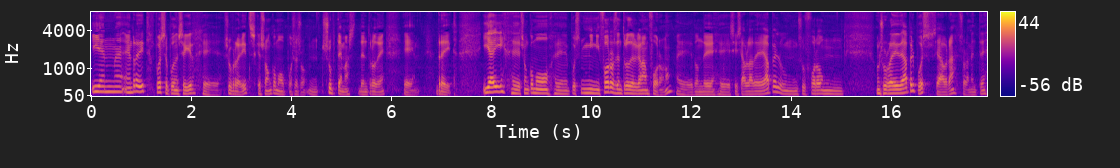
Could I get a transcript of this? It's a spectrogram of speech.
Y en, en, Reddit, pues se pueden seguir eh, subreddits, que son como, pues eso, subtemas dentro de eh, Reddit. Y ahí eh, son como pues mini foros dentro del gran foro, ¿no? Donde si se habla de Apple, un subforo, un, un subreddit de Apple, pues se habla solamente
